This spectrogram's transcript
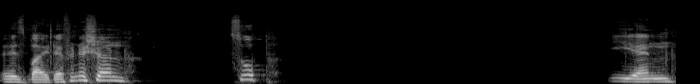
is by definition sup Pn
